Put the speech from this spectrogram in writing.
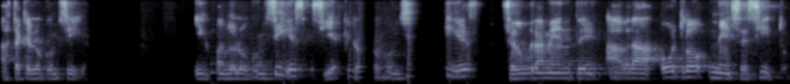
hasta que lo consiga. Y cuando lo consigues, si es que lo consigues, seguramente habrá otro necesito.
